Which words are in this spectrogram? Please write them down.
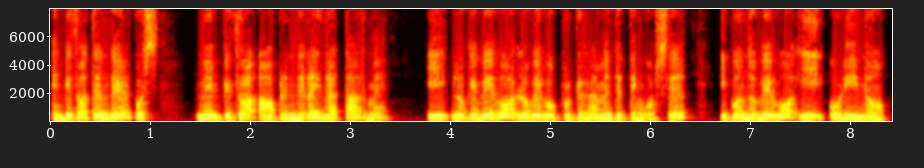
empiezo a atender, pues me empiezo a aprender a hidratarme. Y lo que bebo, lo bebo porque realmente tengo sed. Y cuando bebo y orino,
